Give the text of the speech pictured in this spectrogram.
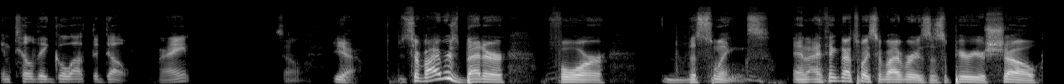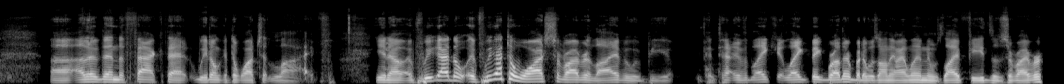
until they go out the dough right so Yeah. Survivor's better for the swings. And I think that's why Survivor is a superior show. Uh, other than the fact that we don't get to watch it live, you know, if we got to if we got to watch Survivor live, it would be fantastic. Like like Big Brother, but it was on the island. And it was live feeds of Survivor.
